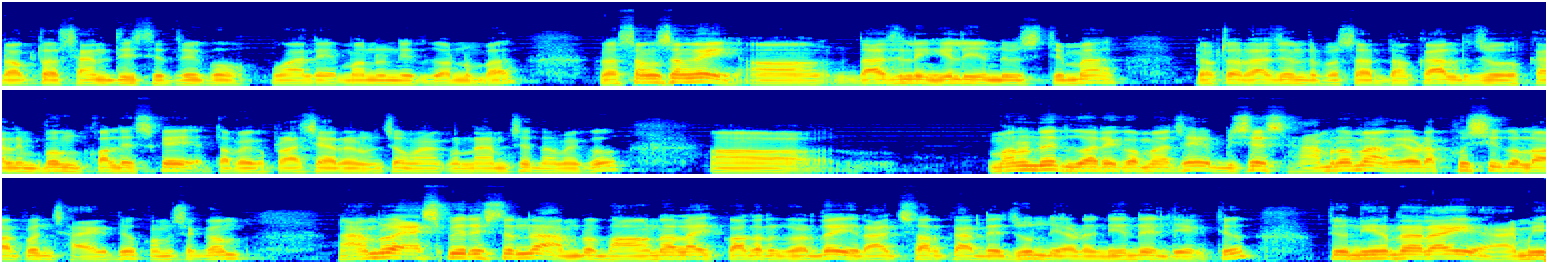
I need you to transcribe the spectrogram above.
डाक्टर शान्ति छेत्रीको उहाँले मनोनित गर्नुभयो र सँगसँगै दार्जिलिङ हिल युनिभर्सिटीमा डाक्टर राजेन्द्र प्रसाद ढकाल जो कालिम्पोङ कलेजकै तपाईँको प्राचार्य हुनुहुन्छ उहाँको नाम चाहिँ तपाईँको मनोनित गरेकोमा चाहिँ विशेष हाम्रोमा एउटा खुसीको लहर पनि छाएको थियो कमसेकम हाम्रो एसपिरेसन र हाम्रो भावनालाई कदर गर्दै राज्य सरकारले जुन एउटा निर्णय लिएको थियो त्यो निर्णयलाई हामी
